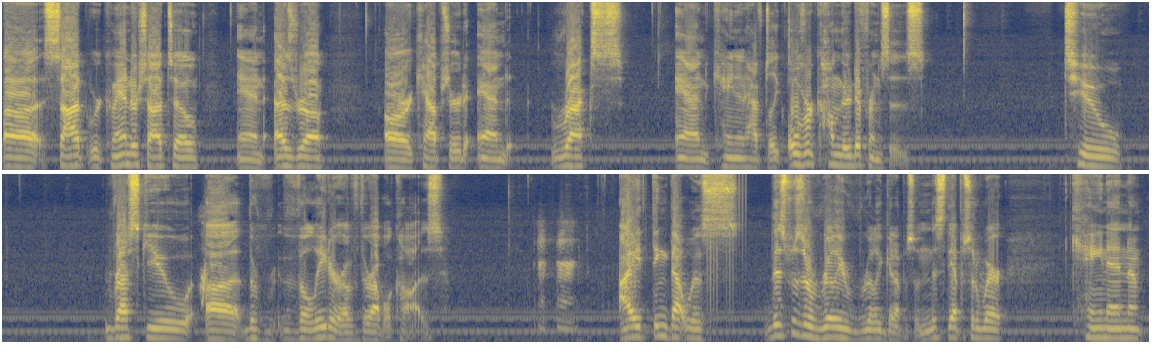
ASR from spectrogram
uh, Sat, where Commander Sato and Ezra are captured, and Rex and Kanan have to like overcome their differences to rescue uh, the the leader of the rebel because Mm-hmm. I think that was this was a really really good episode. And this is the episode where Kanan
